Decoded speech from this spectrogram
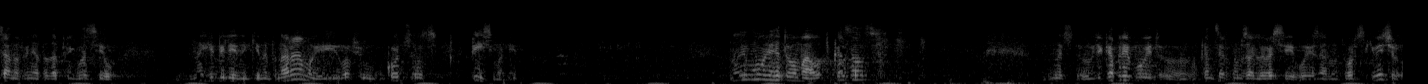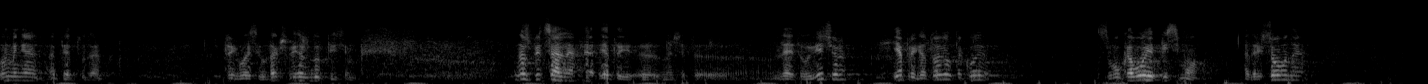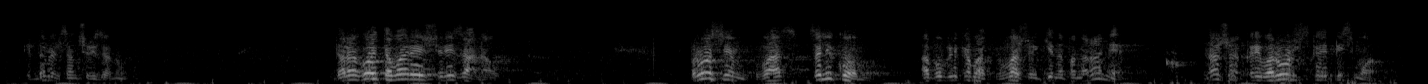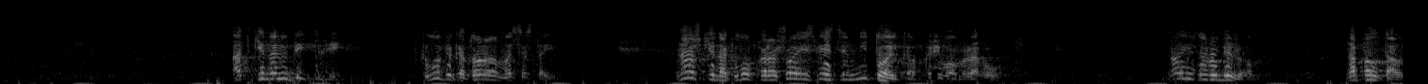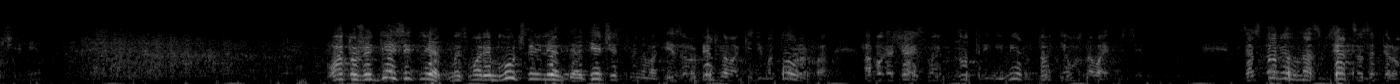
Рязанов меня тогда пригласил на юбилейный кинопанораму, и, в общем, кончилось письмами. Но ему этого мало показалось. Значит, в декабре будет в концертном зале России у Рязанова творческий вечер. Он меня опять туда пригласил. Так что я жду писем. Но специально для, этой, э, значит, э, для этого вечера я приготовил такое звуковое письмо, адресованное Ильдару Александровичу Рязанову. Дорогой товарищ Рязанов, просим вас целиком опубликовать в вашей кинопанораме наше криворожское письмо от кинолюбителей, в клубе которого мы состоим. Наш киноклуб хорошо известен не только в Кривом Рогу, но и за рубежом, на Полтавщине. Вот уже 10 лет мы смотрим лучшие ленты отечественного и зарубежного кинематографа, обогащая свой внутренний мир до неузнаваемости. Заставил нас взяться за перо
